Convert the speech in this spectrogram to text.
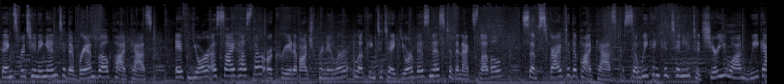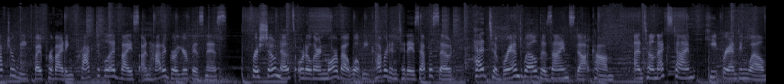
Thanks for tuning in to the Brandwell Podcast. If you're a side hustler or creative entrepreneur looking to take your business to the next level, subscribe to the podcast so we can continue to cheer you on week after week by providing practical advice on how to grow your business. For show notes or to learn more about what we covered in today's episode, head to brandwelldesigns.com. Until next time, keep branding well.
